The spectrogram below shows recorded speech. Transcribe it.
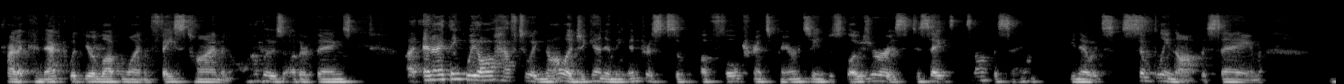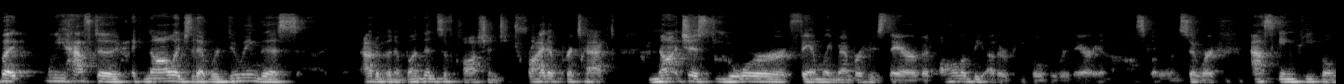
try to connect with your loved one, FaceTime, and all those other things. Uh, and I think we all have to acknowledge, again, in the interests of, of full transparency and disclosure, is to say it's, it's not the same. You know, it's simply not the same. But we have to acknowledge that we're doing this out of an abundance of caution to try to protect not just your family member who's there, but all of the other people who are there in the hospital. And so we're asking people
